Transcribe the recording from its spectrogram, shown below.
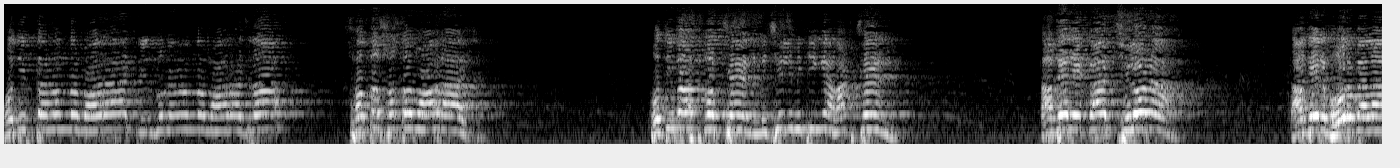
প্রদীপ্তানন্দ মহারাজ নির্গুণানন্দ মহারাজরা শত শত মহারাজ প্রতিবাদ করছেন, মিছিল মিটিং এ হাঁটছেন। তাদের এ কাজ ছিল না। তাদের ভোরবেলা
